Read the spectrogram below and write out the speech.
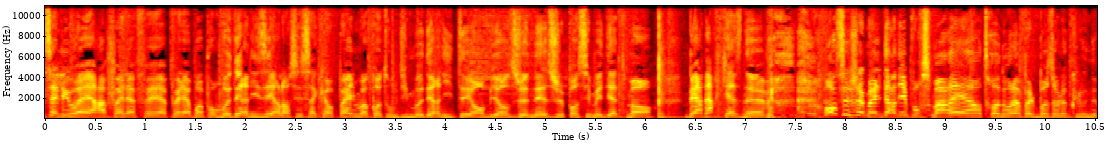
Salut. Raphaël a fait appel à moi pour moderniser, relancer sa campagne. Moi, quand on me dit modernité, ambiance, jeunesse, je pense immédiatement Bernard Cazeneuve. oh, c'est jamais le dernier pour se marrer, hein. Entre nous, on l'appelle Bozo le clown.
